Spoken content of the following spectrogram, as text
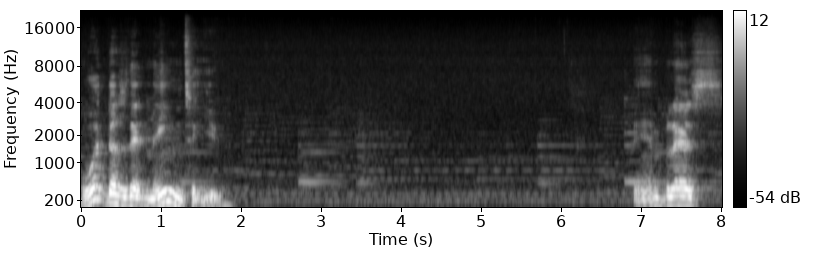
what does that mean to you? Being blessed,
